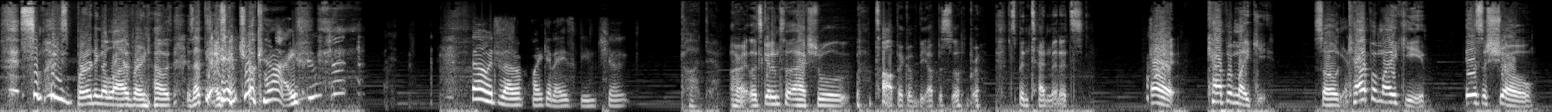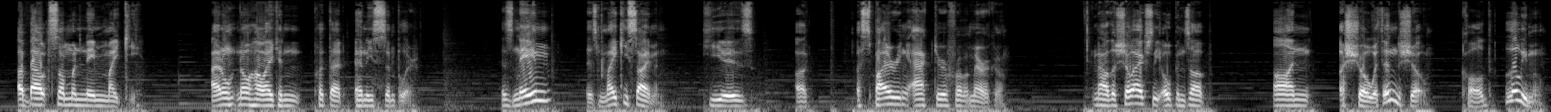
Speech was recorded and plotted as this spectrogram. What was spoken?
Somebody's burning alive right now. Is that the ice cream truck? Yeah, ice cream truck? No, it's not a fucking ice cream truck. God damn. All right, let's get into the actual topic of the episode, bro. It's been 10 minutes. All right, Kappa Mikey. So, Yes. Kappa Mikey is a show about someone named Mikey. I don't know how I can put that any simpler. His name is Mikey Simon. He is a aspiring actor from America. Now, the show actually opens up on a show within the show called LilyMu.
